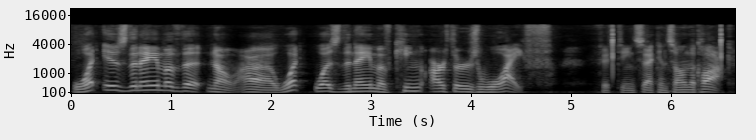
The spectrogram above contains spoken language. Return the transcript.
What is the name of the. No, uh, what was the name of King Arthur's wife? 15 seconds on the clock.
